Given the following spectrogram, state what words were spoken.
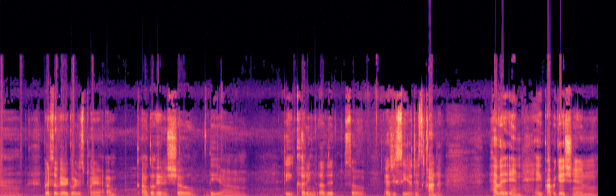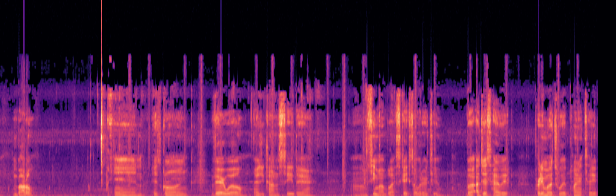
Um, but it's a very gorgeous plant. i will go ahead and show the um, the cutting of it. So as you see, I just kind of have it in a propagation bottle and it's growing very well as you kind of see there. Um, see my black skates over there too. but I just have it pretty much with plant tape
